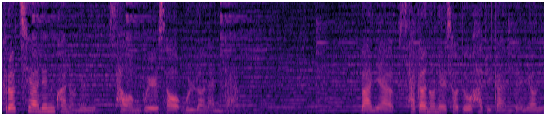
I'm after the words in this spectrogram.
그렇지 않은 관원은 사원부에서 물러난다. 만약 사관원에서도 합의가 안 되면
